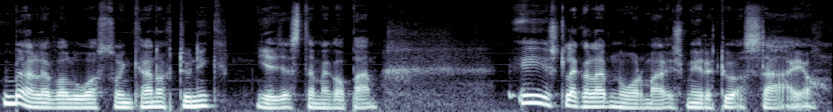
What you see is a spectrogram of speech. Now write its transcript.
Belevaló asszonykának tűnik, jegyezte meg apám. És legalább normális méretű a szája.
